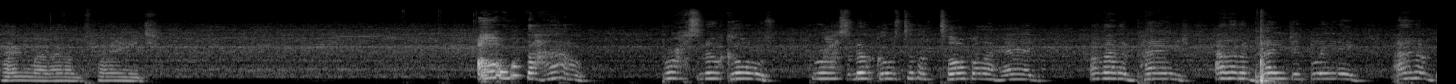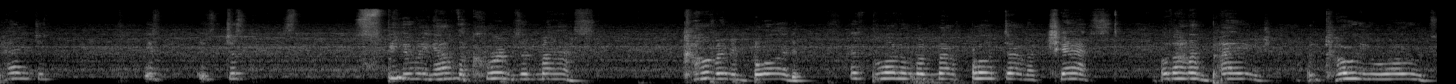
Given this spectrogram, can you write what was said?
Hangman Adam Page. Oh, what the hell? Brass knuckles! Brass knuckles to the top of the head of Adam Page. Adam Page is bleeding. Adam Page is, is, is just spewing out the crimson mass. Covered in blood. There's blood on the mouth, blood down the chest of Adam Page and Cody Rhodes.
